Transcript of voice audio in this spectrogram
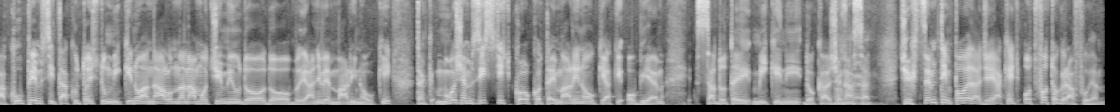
a kúpim si takúto istú mikinu a namočím ju do, do, ja neviem, malinovky, tak môžem zistiť, koľko tej malinovky, aký objem sa do tej mikiny dokáže Rozumiem. nasať. Čiže chcem tým povedať, že ja keď odfotografujem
